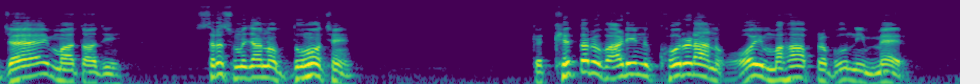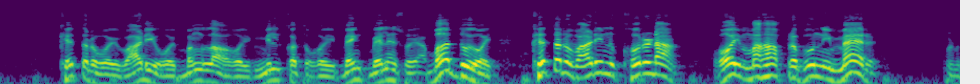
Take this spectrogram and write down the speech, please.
જય માતાજી. સરસ મજાનો દુહો છે કે ખેતર વાડીને ખોરડાન હોય મહાપ્રભુની મેર. ખેતર હોય, વાડી હોય, બંગલા હોય, મિલકત હોય, બેંક બેલેન્સ હોય, આ બધું હોય. ખેતર વાડીને ખોરડા હોય મહાપ્રભુની મેર. પણ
